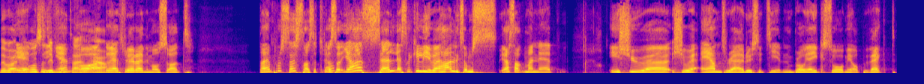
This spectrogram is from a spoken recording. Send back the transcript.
Det var ene tingen. Og, yeah. og jeg tror jeg regner med også at det er en prosess. Altså. Jeg, tror, altså, jeg har selv, jeg skal ikke lyve, jeg har liksom Jeg satt meg ned i 2021, tror jeg, russetiden. Bro, jeg gikk så mye opp i vekt.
